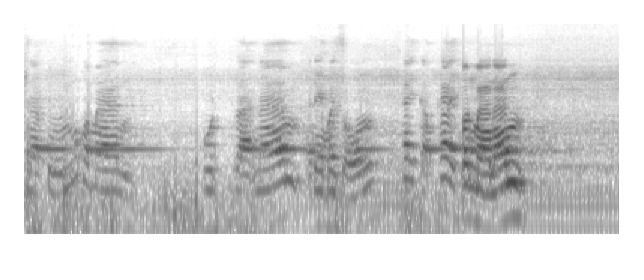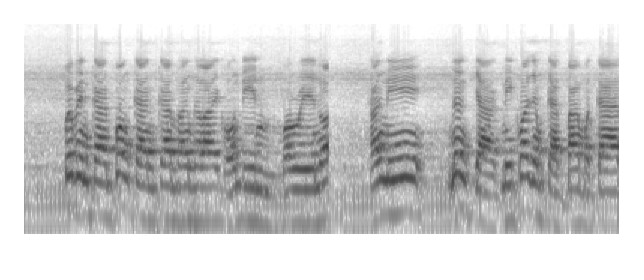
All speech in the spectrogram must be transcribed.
สนับสนุนงบประมาณขุดสระน้ำอเนกประสงค์ให้กับค่ายต้นหมานั้น เพื่อเป็นการป้องกันการพังทลายของดินบริเวณวัดทั้งนี้เนื่องจากมีข้อจำกัดบางประการ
